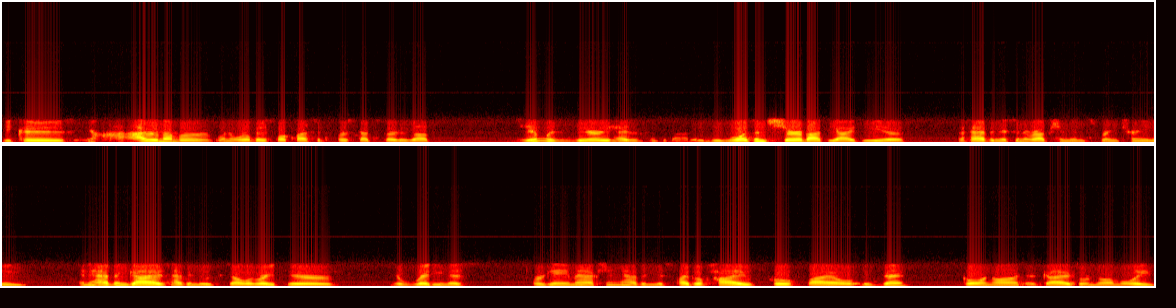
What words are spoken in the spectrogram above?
because I remember when the World Baseball Classic first got started up, Jim was very hesitant about it. He wasn't sure about the idea of having this interruption in spring training and having guys having to accelerate their know, readiness for game action, having this type of high profile event going on as guys are normally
